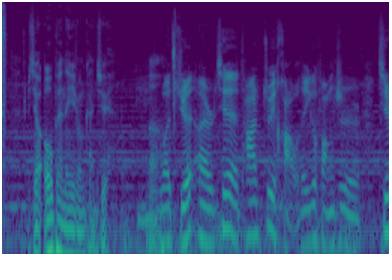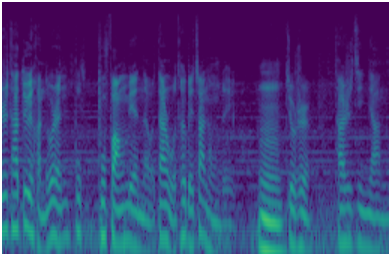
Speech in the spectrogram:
比较 open 的一种感觉。啊。我觉，而且他最好的一个方式，其实他对很多人不不方便的，但是我特别赞同这个，嗯，就是他是禁烟的，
